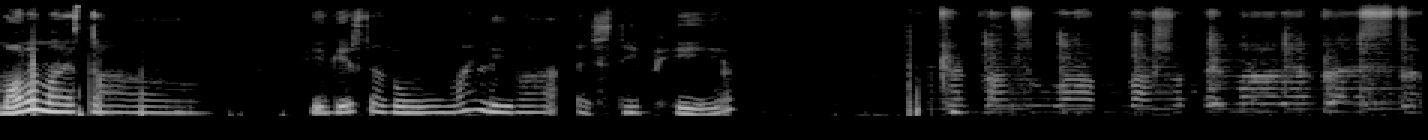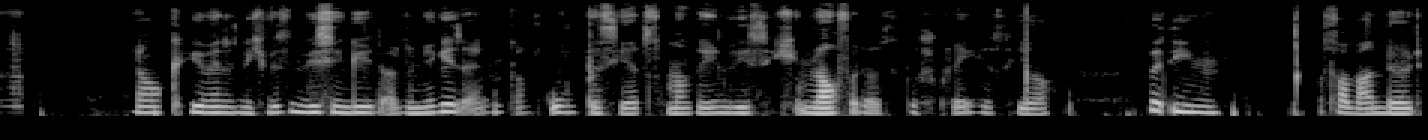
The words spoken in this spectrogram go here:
Moin Meister, wie geht's denn so, mein lieber SDP? Ja, okay, wenn Sie nicht wissen, wie es Ihnen geht, also mir geht es eigentlich ganz gut bis jetzt. Mal sehen, wie es sich im Laufe des Gespräches hier mit Ihnen verwandelt.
